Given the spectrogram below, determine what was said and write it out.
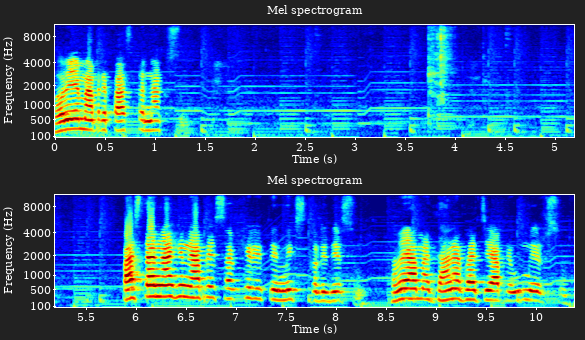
હવે એમાં આપણે પાસ્તા નાખશું. પાસ્તા નાખીને આપણે સરખી રીતે મિક્સ કરી દેશું. હવે આમાં ધાણા ભાજી આપણે ઉમેરશું.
